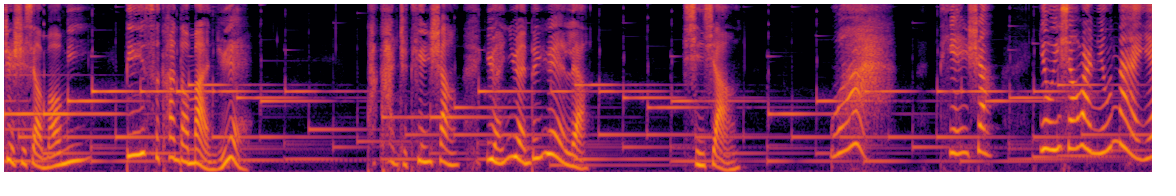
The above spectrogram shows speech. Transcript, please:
这是小猫咪。第一次看到满月，它看着天上圆圆的月亮，心想：“哇，天上有一小碗牛奶耶！”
